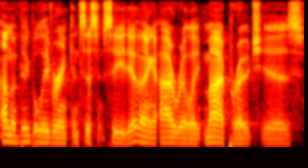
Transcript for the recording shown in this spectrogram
I'm a big believer in consistency. The other thing I really, my approach is,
